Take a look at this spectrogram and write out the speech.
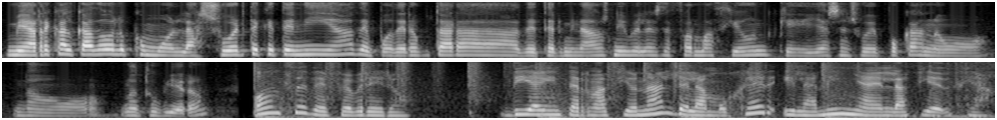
me ha recalcado como la suerte que tenía de poder optar a determinados niveles de formación que ellas en su época no, no, no tuvieron. 11 de febrero, Día Internacional de la Mujer y la Niña en la Ciencia.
